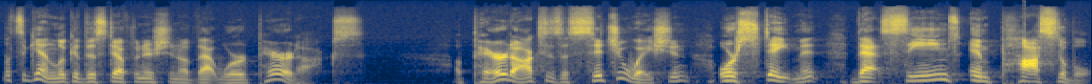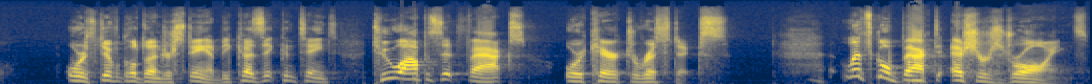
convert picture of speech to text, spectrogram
Let's again look at this definition of that word paradox. A paradox is a situation or statement that seems impossible or is difficult to understand because it contains two opposite facts or characteristics. Let's go back to Escher's drawings.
